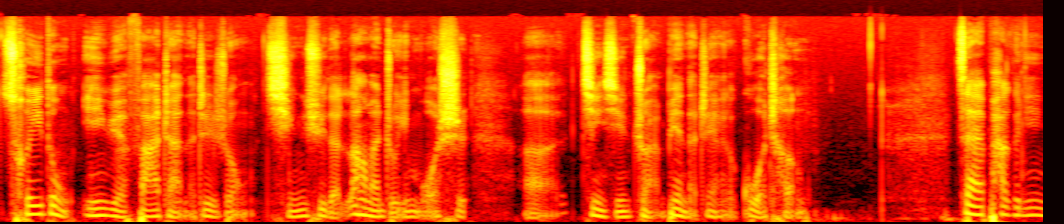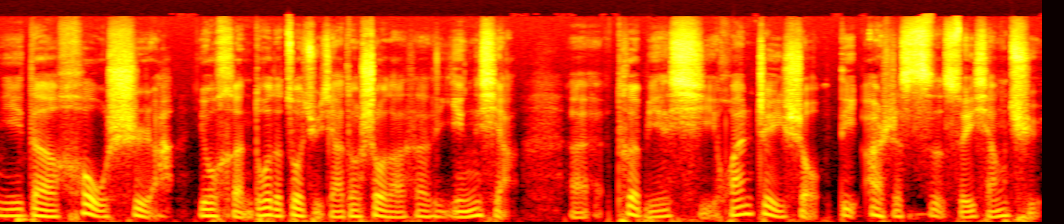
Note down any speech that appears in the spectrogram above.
催动音乐发展的这种情绪的浪漫主义模式，呃，进行转变的这样一个过程。在帕格尼尼的后世啊，有很多的作曲家都受到他的影响。呃，特别喜欢这首第二十四随想曲，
